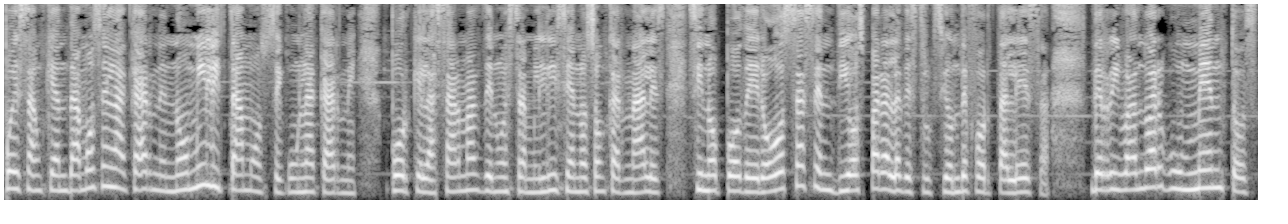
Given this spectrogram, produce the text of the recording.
pues aunque andamos en la carne, no militamos según la carne, porque las armas de nuestra milicia no son carnales, sino poderosas en Dios para la destrucción de fortaleza, derribando argumentos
